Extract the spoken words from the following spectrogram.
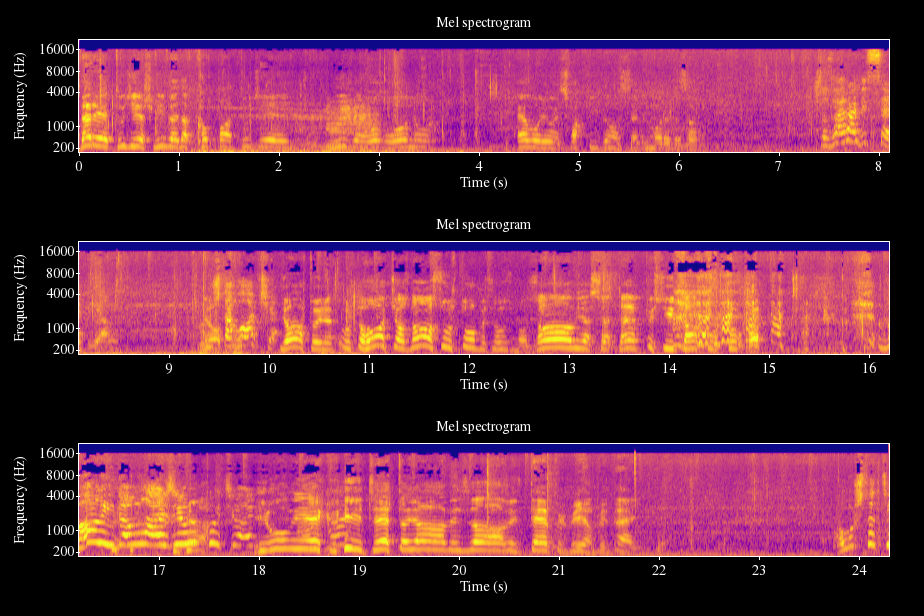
bere tuđe šljive, da kopa tuđe njive, ovo ono. Evo joj svaki dan sebi more da zaradi. Što zaradi sebi, jel? Ja šta to- hoće. Ja to i ne, u što hoće, zna se što obično uzma. Zavije se, tepis i tako tu. Voli da ulaže u kuću. I uvijek viče, eto ja bi zavi, tepi bil bi, ej. A u šta ti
